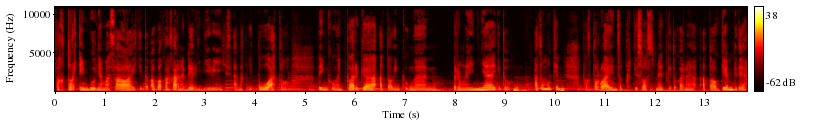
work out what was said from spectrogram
faktor timbulnya masalah gitu. Apakah karena dari diri si anak itu atau lingkungan keluarga atau lingkungan bermainnya gitu. Atau mungkin faktor lain seperti sosmed gitu karena atau game gitu ya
